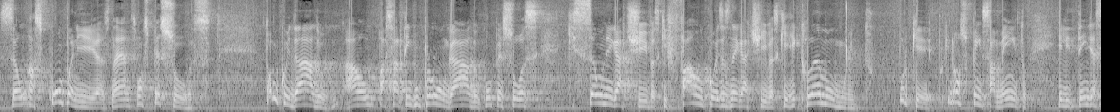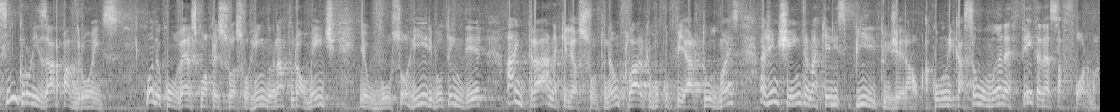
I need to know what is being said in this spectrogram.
são as companhias, né? são as pessoas. Tome cuidado ao passar tempo prolongado com pessoas que são negativas, que falam coisas negativas, que reclamam muito. Por quê? Porque nosso pensamento ele tende a sincronizar padrões. Quando eu converso com uma pessoa sorrindo, naturalmente eu vou sorrir e vou tender a entrar naquele assunto. Não, claro que eu vou copiar tudo, mas a gente entra naquele espírito em geral. A comunicação humana é feita dessa forma.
